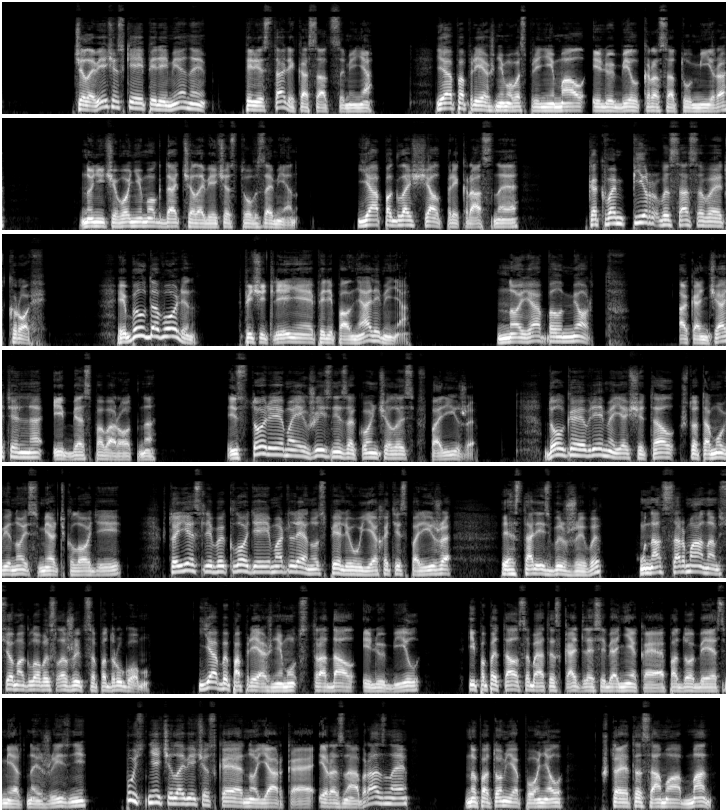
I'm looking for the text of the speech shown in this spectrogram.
Человеческие перемены перестали касаться меня. Я по-прежнему воспринимал и любил красоту мира, но ничего не мог дать человечеству взамен. Я поглощал прекрасное, как вампир высасывает кровь, и был доволен, впечатления переполняли меня. Но я был мертв окончательно и бесповоротно. История моей жизни закончилась в Париже. Долгое время я считал, что тому виной смерть Клодии, что если бы Клодия и Мадлен успели уехать из Парижа и остались бы живы, у нас с Арманом все могло бы сложиться по-другому. Я бы по-прежнему страдал и любил, и попытался бы отыскать для себя некое подобие смертной жизни, пусть не человеческое, но яркое и разнообразное, но потом я понял, что это самообман.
